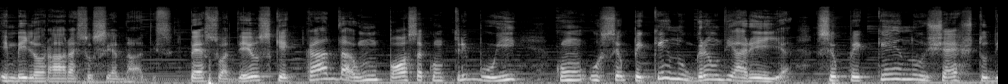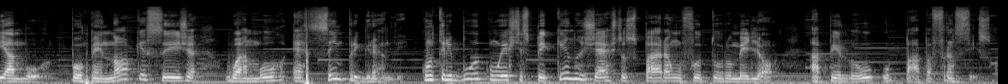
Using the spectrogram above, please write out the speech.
e melhorar as sociedades. Peço a Deus que cada um possa contribuir com o seu pequeno grão de areia, seu pequeno gesto de amor. Por menor que seja, o amor é sempre grande. Contribua com estes pequenos gestos para um futuro melhor, apelou o Papa Francisco.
